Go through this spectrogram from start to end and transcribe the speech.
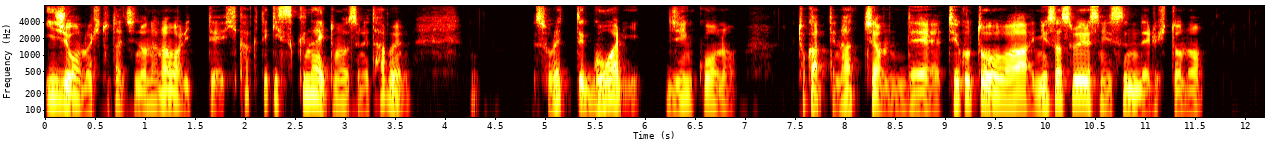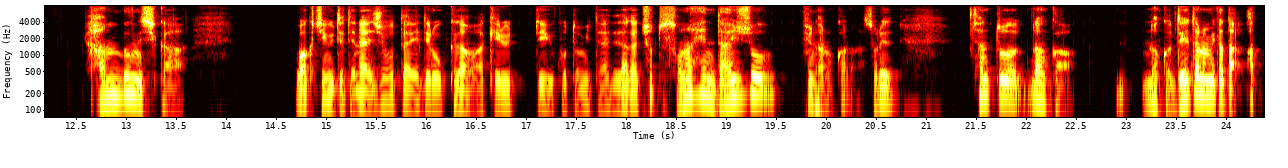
以上の人たちの7割って比較的少ないと思うんですよね。多分、それって5割人口のとかってなっちゃうんで、ということは、ニューサスウェールスに住んでる人の半分しかワクチン打ててない状態でロックダウンを開けるっていうことみたいで、だからちょっとその辺大丈夫なのかな？それ、ちゃんとなんか、なんかデータの見方合っ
